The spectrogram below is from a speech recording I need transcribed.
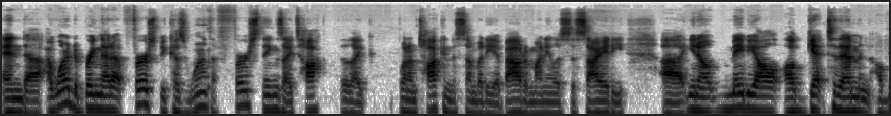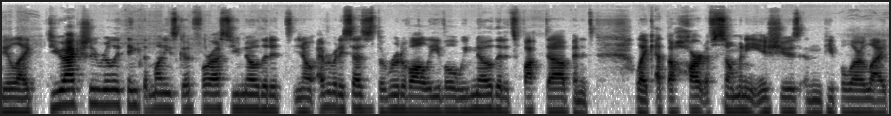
and uh, i wanted to bring that up first because one of the first things i talk like when I'm talking to somebody about a moneyless society, uh, you know, maybe I'll I'll get to them and I'll be like, "Do you actually really think that money's good for us? You know that it's you know everybody says it's the root of all evil. We know that it's fucked up and it's like at the heart of so many issues." And people are like,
